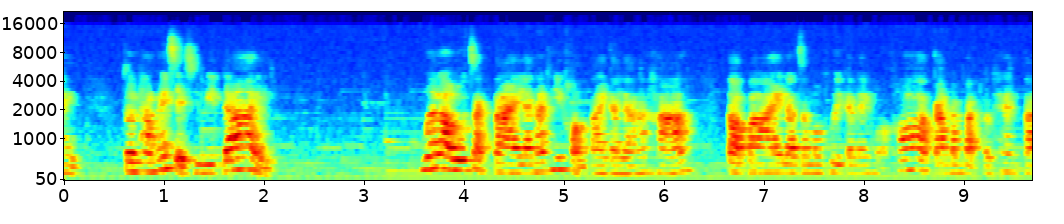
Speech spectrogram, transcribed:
ง จนทำให้เสียชีวิตได้ เมื่อเรารู้จักไตและหน้าที่ของไตกันแล้วนะคะ ต่อไปเราจะมาคุยกันในหัวข้อการบำบัดทดแทนไต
